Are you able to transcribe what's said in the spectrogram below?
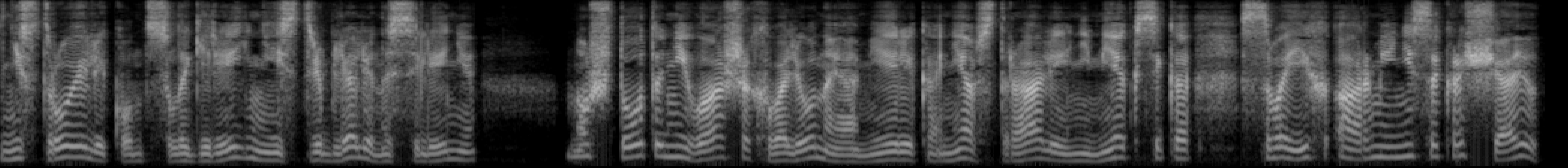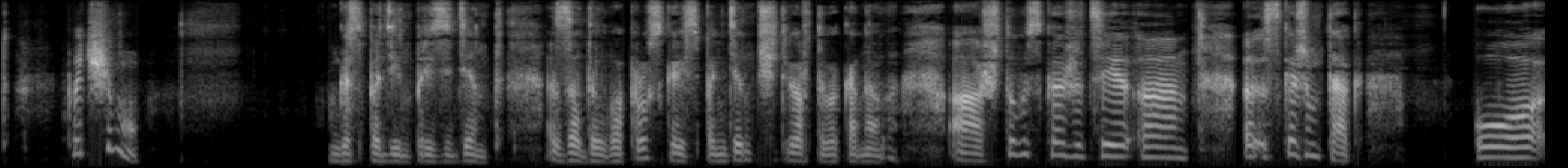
не строили концлагерей, не истребляли население. Но что-то ни ваша хваленая Америка, ни Австралия, ни Мексика своих армий не сокращают. Почему? «Господин президент», — задал вопрос корреспондент четвертого канала, «а что вы скажете, э, э, скажем так, о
